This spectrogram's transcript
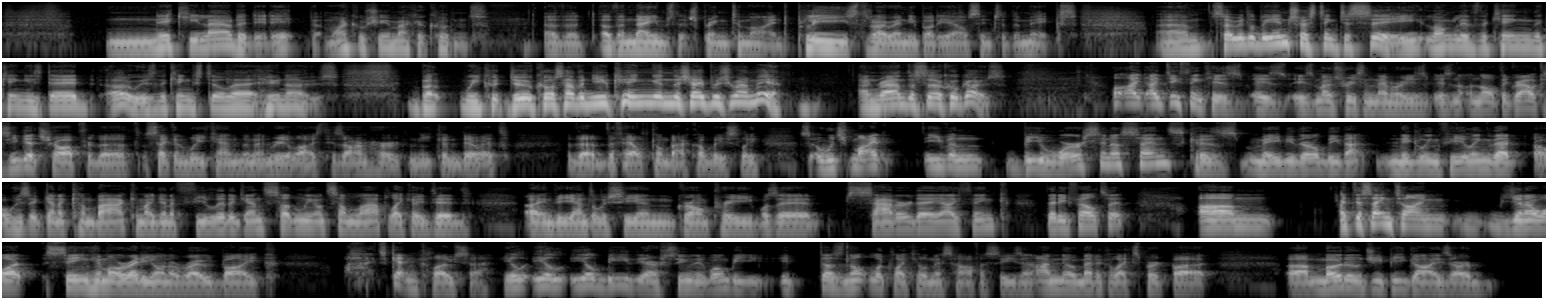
Niki Lauda did it, but Michael Schumacher couldn't other other names that spring to mind. Please throw anybody else into the mix. Um, so it'll be interesting to see. Long live the king! The king is dead. Oh, is the king still there? Who knows? But we could do, of course, have a new king in the shape of Joan Mir, and round the circle goes. Well, I, I do think his, his his most recent memory is, is not the growl because he did show up for the second weekend and then realized his arm hurt and he couldn't do it. The the failed comeback, obviously, so which might even be worse in a sense because maybe there'll be that niggling feeling that oh is it going to come back? Am i going to feel it again suddenly on some lap like i did uh, in the andalusian grand prix? Was it saturday i think that he felt it? Um, at the same time you know what? Seeing him already on a road bike ah, it's getting closer. He'll he'll he'll be there soon. It won't be it does not look like he'll miss half a season. I'm no medical expert but uh, MotoGP guys are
